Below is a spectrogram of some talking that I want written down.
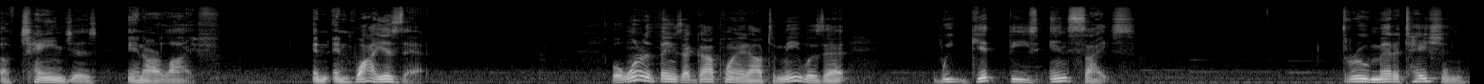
of changes in our life. And, and why is that? Well, one of the things that God pointed out to me was that we get these insights through meditation,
